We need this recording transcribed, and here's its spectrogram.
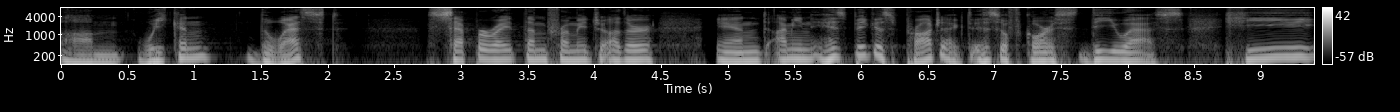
um, weaken the West, separate them from each other. And I mean, his biggest project is, of course, the US. He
